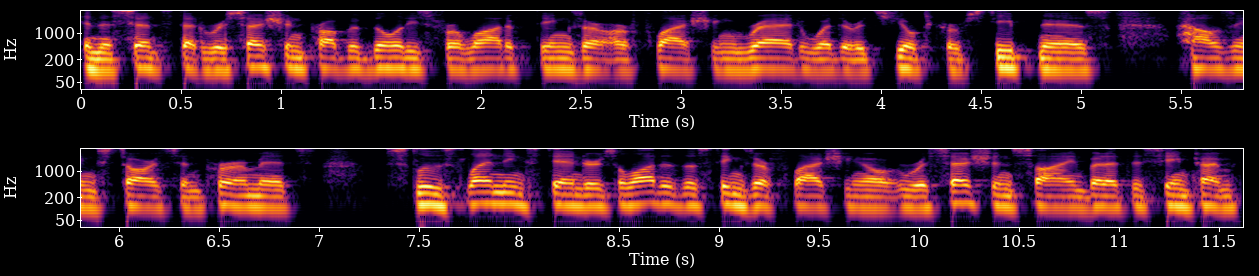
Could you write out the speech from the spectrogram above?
in the sense that recession probabilities for a lot of things are, are flashing red, whether it's yield curve steepness, housing starts and permits, SLOOS lending standards. A lot of those things are flashing a recession sign, but at the same time,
